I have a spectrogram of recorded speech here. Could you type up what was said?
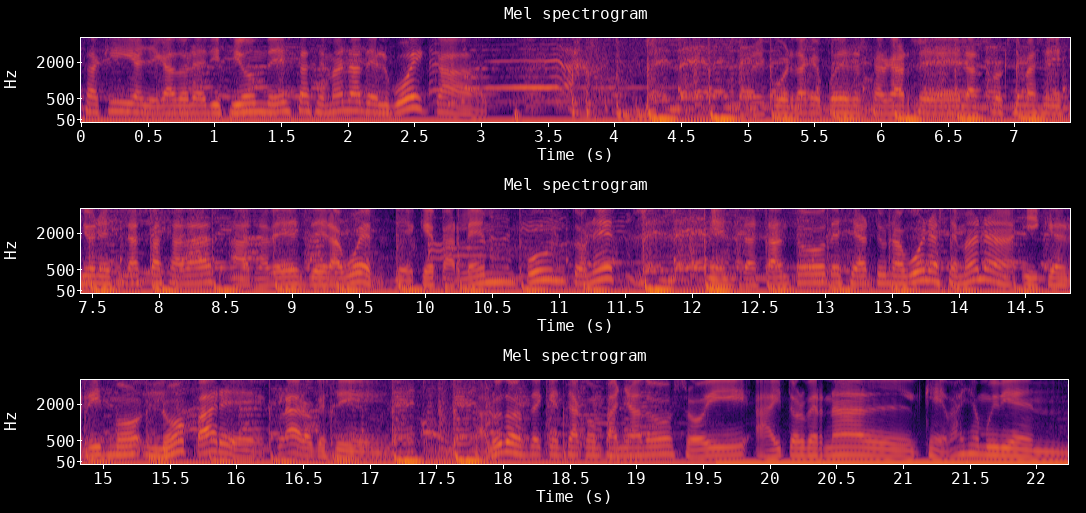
hasta aquí ha llegado la edición de esta semana del Wake Up. Recuerda que puedes descargarte las próximas ediciones y las pasadas a través de la web de queparlem.net. Mientras tanto, desearte una buena semana y que el ritmo no pare, claro que sí. Saludos de quien te ha acompañado, soy Aitor Bernal, que vaya muy bien.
